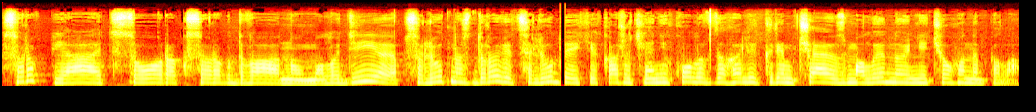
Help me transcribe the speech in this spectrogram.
45, 40, 42. Ну, молоді, абсолютно здорові. Це люди, які кажуть, я ніколи взагалі, крім чаю з малиною, нічого не пила.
